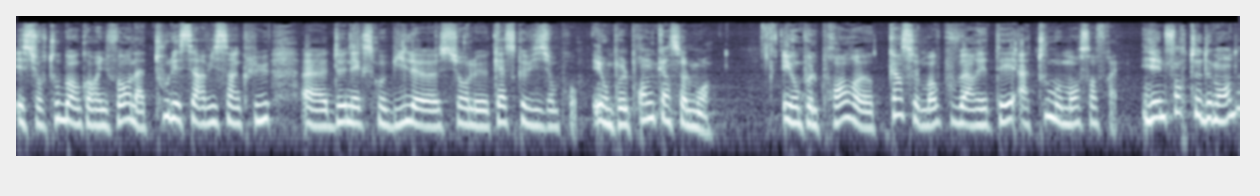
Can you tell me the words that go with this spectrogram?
et surtout, bah, encore une fois, on a tous les services inclus euh, de Next Mobile euh, sur le casque Vision Pro. Et on peut le prendre qu'un seul mois et on peut le prendre qu'un seul mois. Vous pouvez arrêter à tout moment sans frais. Il y a une forte demande?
